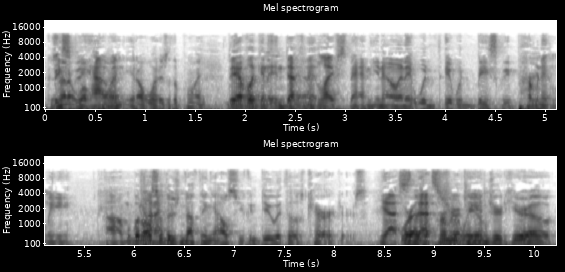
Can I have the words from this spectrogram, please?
because then at basically what having point, you know, what is the point? they have like an indefinite lifespan, you know, and it would it would basically permanently. Um, Well, but also, there's nothing else you can do with those characters. Yes, Whereas that's a permanently injured hero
